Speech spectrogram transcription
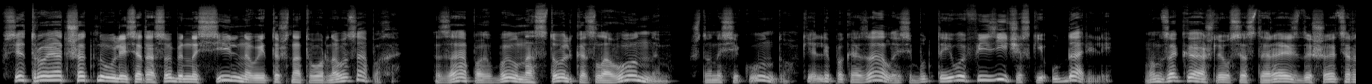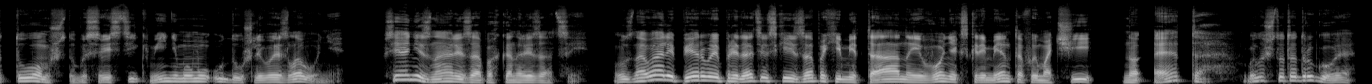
Все трое отшатнулись от особенно сильного и тошнотворного запаха. Запах был настолько зловонным, что на секунду Келли показалось, будто его физически ударили. Он закашлялся, стараясь дышать ртом, чтобы свести к минимуму удушливое зловоние. Все они знали запах канализации. Узнавали первые предательские запахи метана и вонь экскрементов и мочи, но это было что-то другое.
